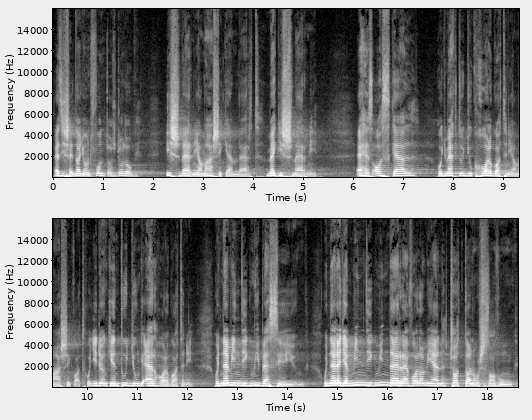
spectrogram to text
Ez is egy nagyon fontos dolog, ismerni a másik embert, megismerni. Ehhez az kell, hogy meg tudjuk hallgatni a másikat, hogy időnként tudjunk elhallgatni, hogy nem mindig mi beszéljünk, hogy ne legyen mindig mindenre valamilyen csattanós szavunk.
